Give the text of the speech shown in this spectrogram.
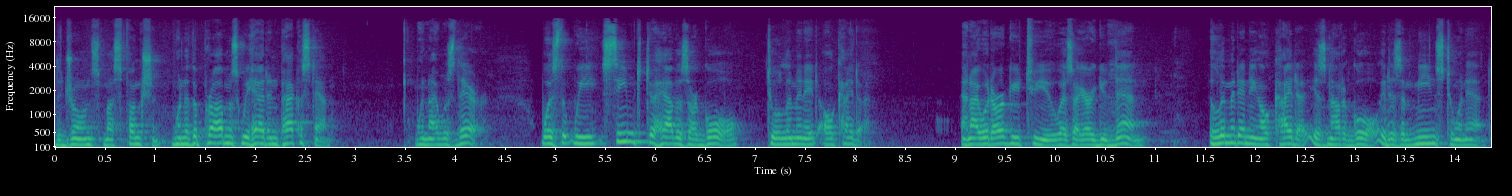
the drones must function. One of the problems we had in Pakistan when I was there was that we seemed to have as our goal to eliminate Al Qaeda. And I would argue to you, as I argued then, eliminating Al Qaeda is not a goal, it is a means to an end.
